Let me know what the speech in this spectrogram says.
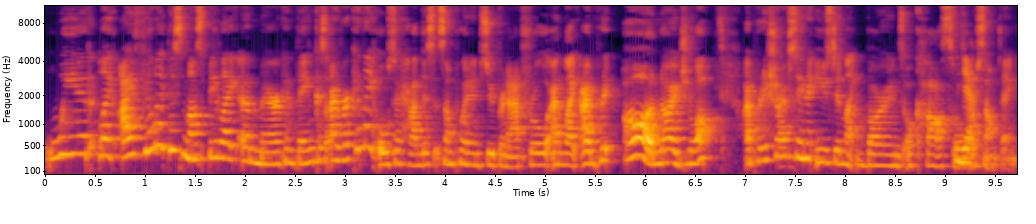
weird. Like I feel like this must be like an American thing because I reckon they also had this at some point in Supernatural. And like I'm pretty. Oh no, do you know what? I'm pretty sure I've seen it used in like Bones or Castle Yeah. or something.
